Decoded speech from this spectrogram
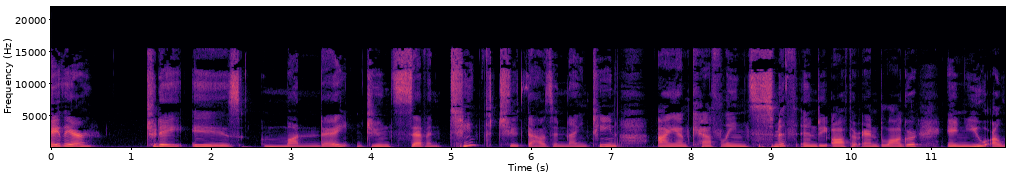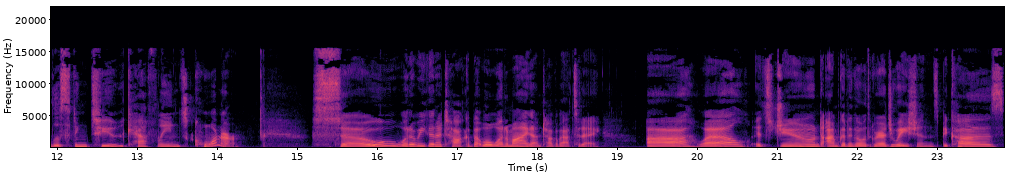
Hey there. Today is Monday, June 17th, 2019. I am Kathleen Smith, indie author and blogger, and you are listening to Kathleen's Corner. So, what are we going to talk about? Well, what am I going to talk about today? Ah, uh, well, it's June. I'm going to go with graduations because,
